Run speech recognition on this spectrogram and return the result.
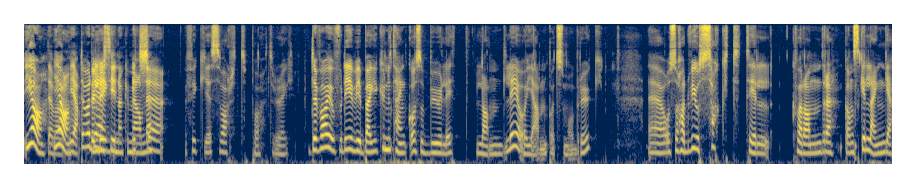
Ja, Det var- ja, ja. det var Vil det du si noe mer om det? ikke fikk svart på, tror jeg. Det var jo fordi vi begge kunne tenke oss å bo litt landlig, og gjerne på et småbruk. Eh, og så hadde vi jo sagt til hverandre ganske lenge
